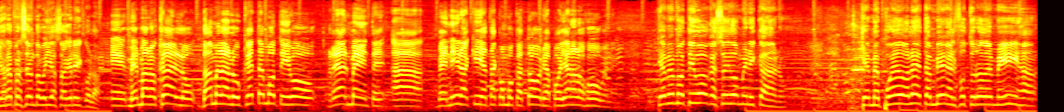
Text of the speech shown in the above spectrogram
Yo represento Villas Agrícolas. Eh, mi hermano Carlos, dame la luz. ¿Qué te motivó realmente a venir aquí a esta convocatoria, a apoyar a los jóvenes? ¿Qué me motivó? Que soy dominicano. Que me puede doler también el futuro de mi hija,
